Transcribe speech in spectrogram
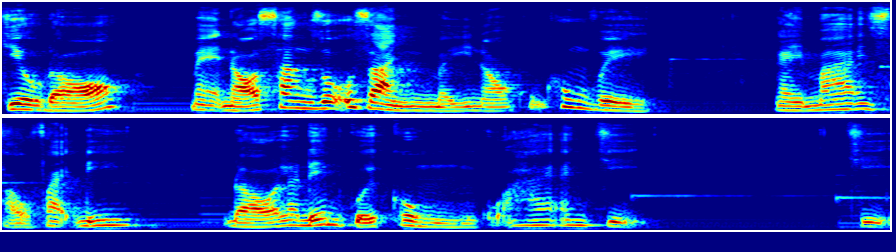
Chiều đó, mẹ nó sang dỗ dành mấy nó cũng không về. Ngày mai anh Sáu phải đi, đó là đêm cuối cùng của hai anh chị. Chị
